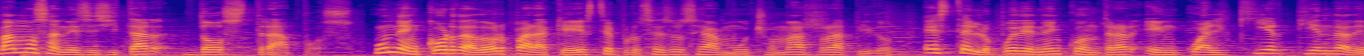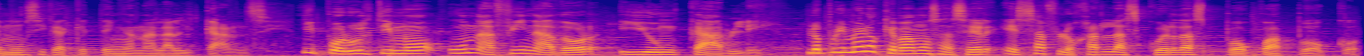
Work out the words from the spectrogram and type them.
Vamos a necesitar dos trapos. Un encordador para que este proceso sea mucho más rápido. Este lo encontrar en cualquier tienda de música que tengan al alcance. Y por último, un afinador y un cable. Lo primero que vamos a hacer es aflojar las cuerdas poco a poco.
